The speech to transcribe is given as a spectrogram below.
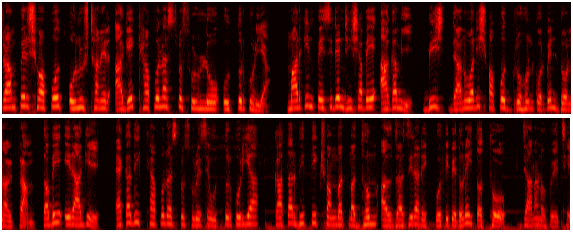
ট্রাম্পের শপথ অনুষ্ঠানের আগে ক্ষেপণাস্ত্র ছুড়ল উত্তর কোরিয়া। মার্কিন প্রেসিডেন্ট হিসাবে আগামী বিশ জানুয়ারি শপথ গ্রহণ করবেন ডোনাল্ড ট্রাম্প। তবে এর আগে একাধিক ক্ষেপণাস্ত্র ছুড়েছে উত্তর কোরিয়া কাতার ভিত্তিক সংবাদ মাধ্যম আল জাজিরার এক প্রতিবেদনে এই তথ্য জানানো হয়েছে।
